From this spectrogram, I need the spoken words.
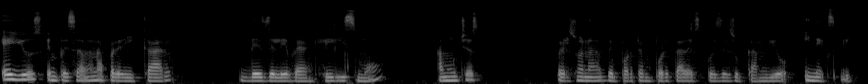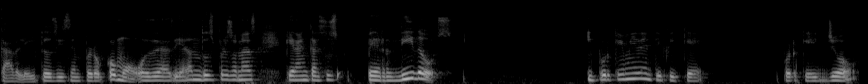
ellos empezaron a predicar desde el evangelismo a muchas personas de puerta en puerta después de su cambio inexplicable. Y todos dicen, pero ¿cómo? O sea, si eran dos personas que eran casos perdidos. ¿Y por qué me identifiqué? Porque yo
